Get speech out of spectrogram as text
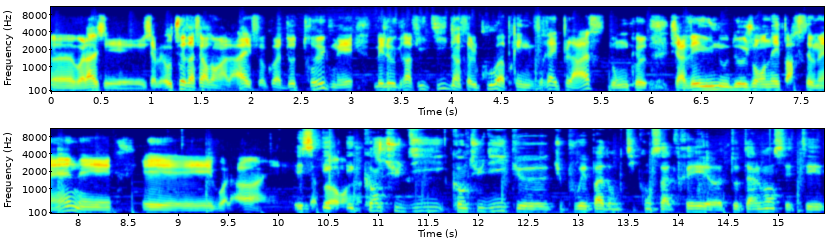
euh, voilà, j'ai- j'avais autre chose à faire dans la life, quoi, d'autres trucs. Mais, mais le graffiti, d'un seul coup, a pris une vraie place. Donc, euh, j'avais une ou deux journées par semaine, et, et voilà. Et, et- d'abord, et euh, quand tu dis quand tu dis que tu pouvais pas donc t'y consacrer euh, totalement, c'était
